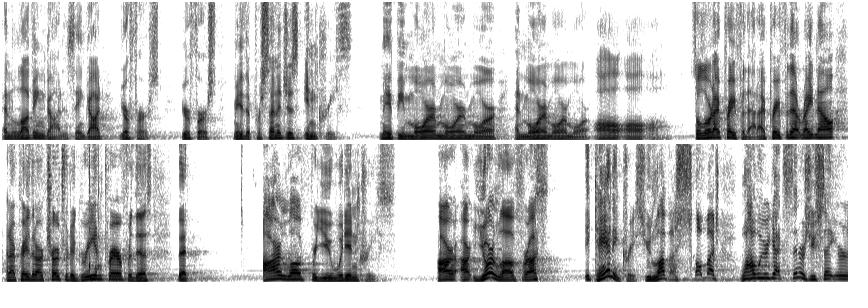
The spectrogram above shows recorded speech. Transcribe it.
and loving God and saying, God, you're first. You're first. May the percentages increase. May it be more and more and more and more and more and more. All, all, all. So, Lord, I pray for that. I pray for that right now. And I pray that our church would agree in prayer for this, that our love for you would increase. Our, our, your love for us, it can increase. You love us so much. While we were yet sinners, you sent your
